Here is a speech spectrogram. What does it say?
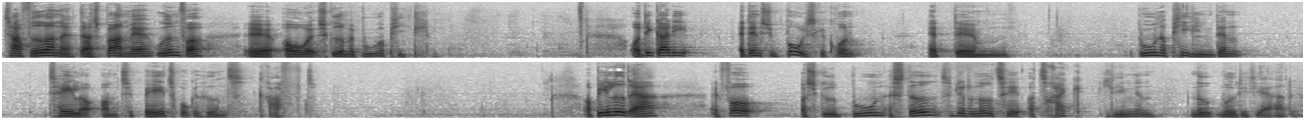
tager fædrene deres børn med udenfor øh, og øh, skyder med bue og pil. Og det gør de af den symbolske grund, at øh, buen og pilen, den taler om tilbagetrukkethedens kraft. Og billedet er, at for at skyde buen afsted, så bliver du nødt til at trække linjen ned mod dit hjerte.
